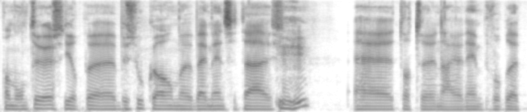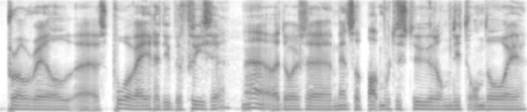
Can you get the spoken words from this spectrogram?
Van monteurs die op uh, bezoek komen bij mensen thuis. Mm -hmm. Uh, tot, uh, nou ja, neem bijvoorbeeld ProRail uh, spoorwegen die bevriezen. waardoor ze mensen op pad moeten sturen om die te ontdooien.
